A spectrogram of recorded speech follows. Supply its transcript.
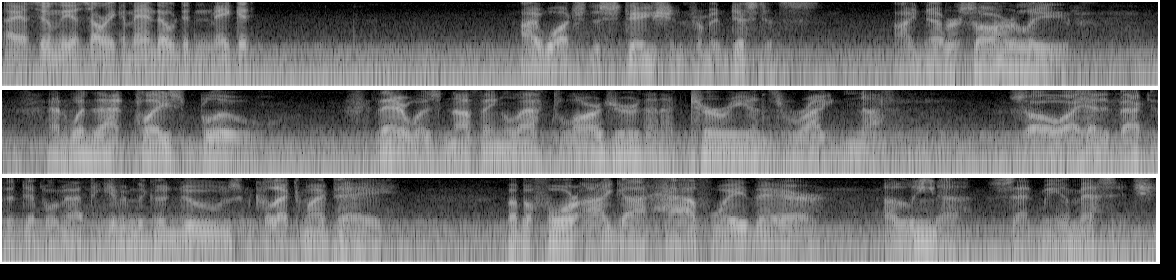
I assume the Asari Commando didn't make it? I watched the station from a distance. I never saw her leave. And when that place blew, there was nothing left larger than a Turian's right nut. So I headed back to the diplomat to give him the good news and collect my pay. But before I got halfway there, Aleena sent me a message.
